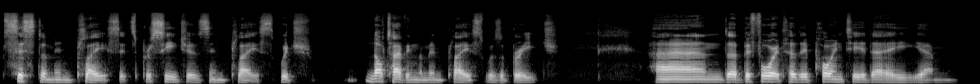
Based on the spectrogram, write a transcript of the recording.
system in place, its procedures in place, which not having them in place was a breach. And uh, before it had appointed a, um,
